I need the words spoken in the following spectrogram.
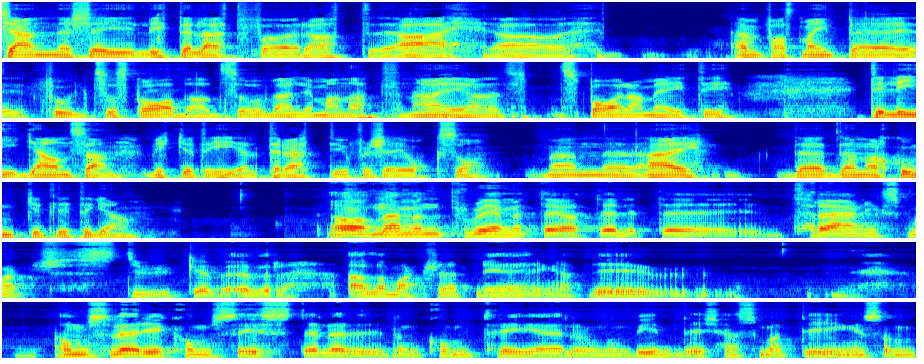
känner sig lite lätt för att, nej, ja, även fast man inte är fullt så skadad så väljer man att, nej, jag sparar mig till till ligan sen, vilket är helt rätt i och för sig också. Men eh, nej, det, den har sjunkit lite grann. Ja, nej men problemet är att det är lite träningsmatchstuk över, över alla matcher i Det är, om Sverige kom sist eller de kom tre eller om de vinner, det känns som att det är ingen som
